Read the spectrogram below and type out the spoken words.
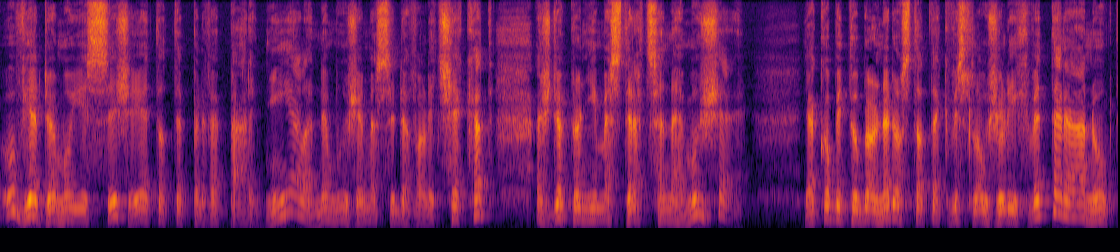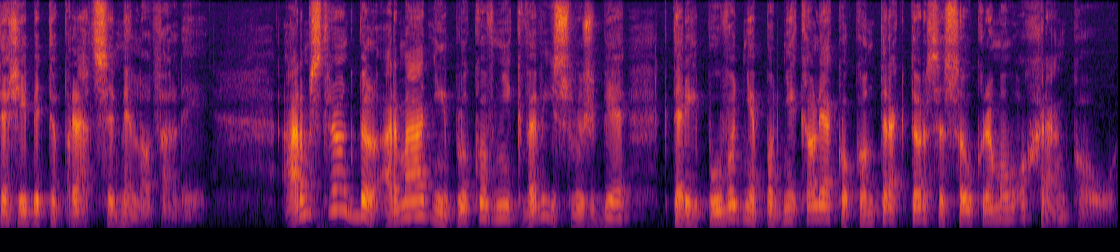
Uvědomuji si, že je to teprve pár dní, ale nemůžeme si dovolit čekat, až doplníme ztracené muže. Jako by tu byl nedostatek vysloužilých veteránů, kteří by tu práci milovali. Armstrong byl armádní plukovník ve výslužbě, který původně podnikal jako kontraktor se soukromou ochrankou.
